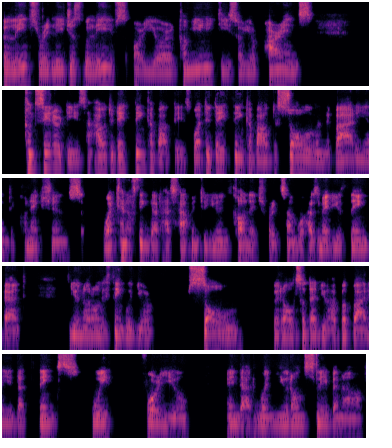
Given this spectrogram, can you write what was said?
beliefs, religious beliefs, or your communities or your parents consider this? How do they think about this? What do they think about the soul and the body and the connections? What kind of thing that has happened to you in college, for example, has made you think that you not only think with your soul, but also that you have a body that thinks with for you and that when you don't sleep enough,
